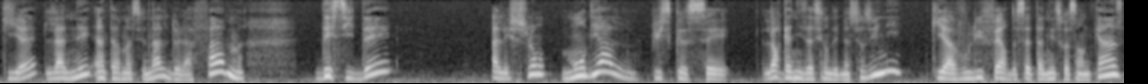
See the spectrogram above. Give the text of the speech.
qui est l'année internationale de la femme, décidée à l'échelon mondial, puisque c'est l'Organisation des Nations Unies qui a voulu faire de cette année 75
